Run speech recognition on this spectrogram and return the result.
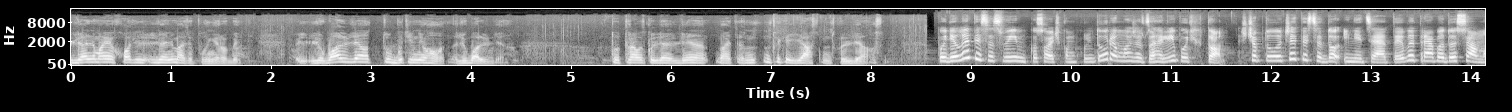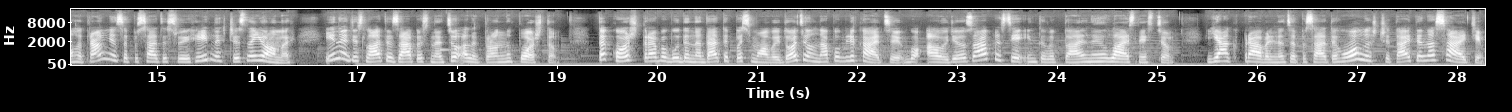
Людина не має охоти, людина не має повинні робити. Люба людина тут бути не гон, люба людина. Тут треба людина, знаєте, ну таке ясно, така людина собі. Поділитися своїм кусочком культури може взагалі будь-хто. Щоб долучитися до ініціативи, треба до 7 травня записати своїх рідних чи знайомих і надіслати запис на цю електронну пошту. Також треба буде надати письмовий дозвіл на публікацію, бо аудіозапис є інтелектуальною власністю. Як правильно записати голос, читайте на сайті,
